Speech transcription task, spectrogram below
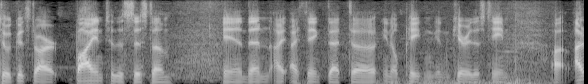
to a good start, buy into the system, and then I, I think that uh, you know Payton can carry this team. Uh, I,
